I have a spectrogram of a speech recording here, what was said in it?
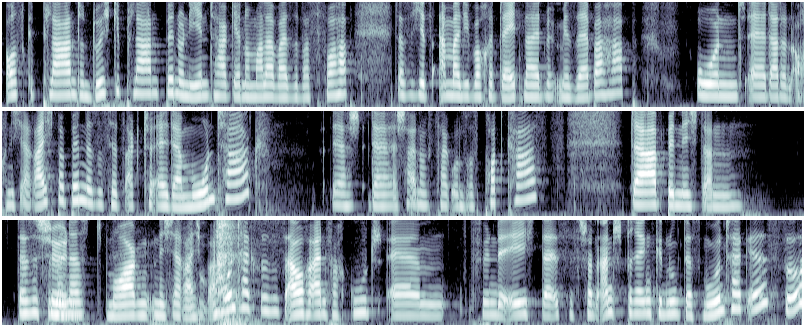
ausgeplant und durchgeplant bin und jeden Tag ja normalerweise was vorhab, dass ich jetzt einmal die Woche Date Night mit mir selber habe und äh, da dann auch nicht erreichbar bin. Das ist jetzt aktuell der Montag, der, der Erscheinungstag unseres Podcasts. Da bin ich dann Das ist schön. zumindest morgen nicht erreichbar. Montags ist es auch einfach gut, ähm, finde ich. Da ist es schon anstrengend genug, dass Montag ist. So.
